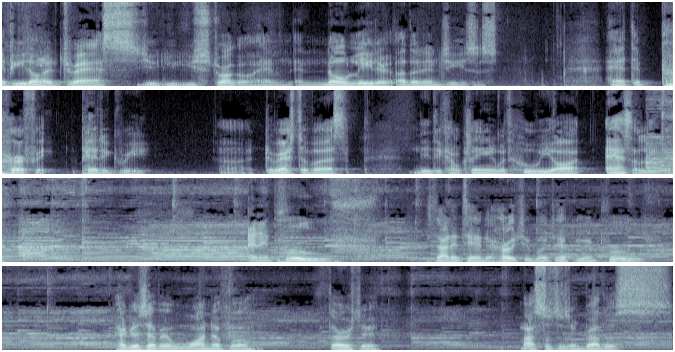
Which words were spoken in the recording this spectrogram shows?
if you don't address, you, you, you struggle. And, and no leader other than Jesus had the perfect pedigree. Uh, the rest of us need to come clean with who we are as a leader and improve. It's not intended to hurt you, but to help you improve. Have yourself a wonderful Thursday, my sisters and brothers.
